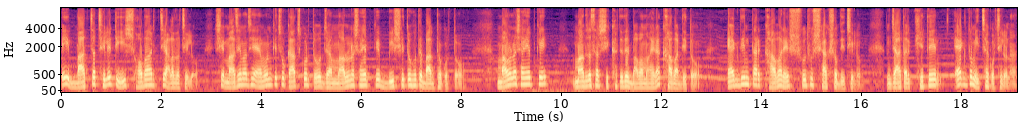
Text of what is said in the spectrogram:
এই বাচ্চা ছেলেটি সবার চেয়ে আলাদা ছিল। সে মাঝে মাঝে এমন কিছু কাজ করত যা মাওলানা সাহেবকে বিস্মিত হতে বাধ্য করত। মাওলানা সাহেবকে মাদ্রাসার শিক্ষার্থীদের বাবা মায়েরা খাবার দিত। একদিন তার খাবারে শুধু শাকসবজি ছিল, যা তার খেতে একদম ইচ্ছা করছিল না।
